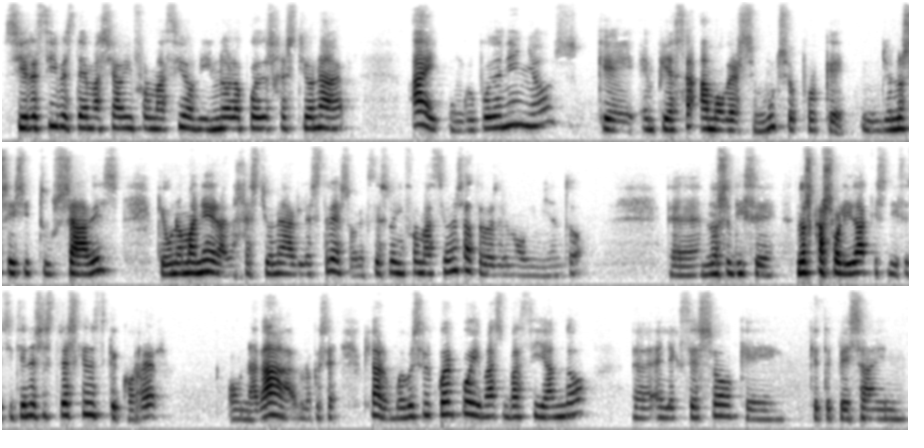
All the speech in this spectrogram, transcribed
si recibes demasiada información y no la puedes gestionar, hay un grupo de niños que empieza a moverse mucho, porque yo no sé si tú sabes que una manera de gestionar el estrés o el exceso de información es a través del movimiento. Eh, no se dice, no es casualidad que se dice, si tienes estrés tienes que correr o nadar, lo que sea. Claro, mueves el cuerpo y vas vaciando eh, el exceso que, que te pesa en,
